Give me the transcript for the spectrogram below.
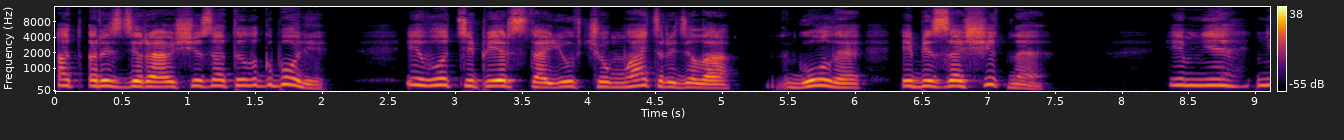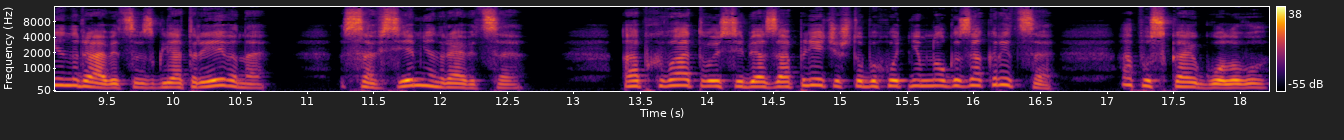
от раздирающей затылок боли. И вот теперь стою, в чем мать родила, голая и беззащитная. И мне не нравится взгляд Рейвена, совсем не нравится. Обхватываю себя за плечи, чтобы хоть немного закрыться, опускаю голову.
